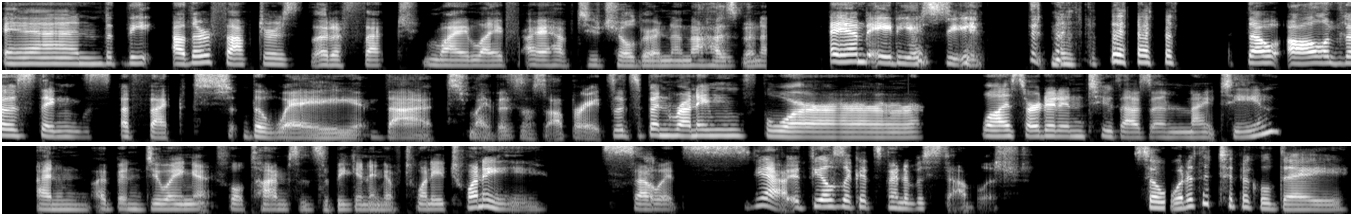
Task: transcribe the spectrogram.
And the other factors that affect my life, I have two children and a husband and ADHD. so all of those things affect the way that my business operates. It's been running for, well, I started in 2019 and I've been doing it full time since the beginning of 2020. So it's, yeah, it feels like it's kind of established. So what does a typical day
